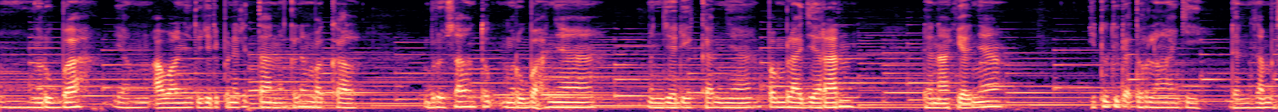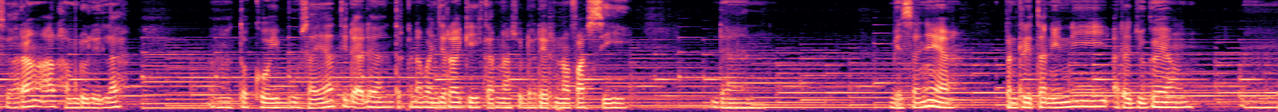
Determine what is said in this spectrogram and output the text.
uh, ngerubah yang awalnya itu jadi penderitaan. Nah, kalian bakal berusaha untuk merubahnya, menjadikannya pembelajaran dan akhirnya itu tidak terulang lagi. Dan sampai sekarang alhamdulillah uh, toko ibu saya tidak ada yang terkena banjir lagi karena sudah direnovasi dan biasanya ya penderitaan ini ada juga yang hmm,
